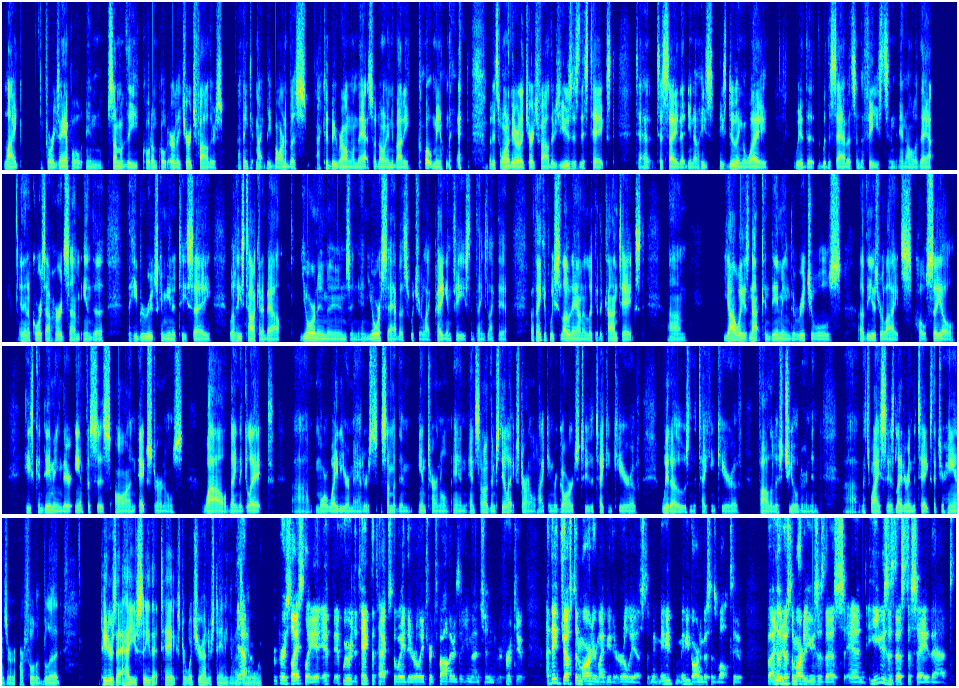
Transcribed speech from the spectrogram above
like, for example, in some of the quote unquote early church fathers, I think it might be Barnabas. I could be wrong on that, so don't anybody quote me on that. But it's one of the early church fathers uses this text to to say that you know he's he's doing away with the with the Sabbaths and the feasts and and all of that. And then of course I've heard some in the the Hebrew roots community say, well, he's talking about your new moons and, and your Sabbaths, which are like pagan feasts and things like that. But I think if we slow down and look at the context, um, Yahweh is not condemning the rituals of the Israelites wholesale. He's condemning their emphasis on externals while they neglect uh, more weightier matters, some of them internal and, and some of them still external, like in regards to the taking care of widows and the taking care of fatherless children. And uh, that's why he says later in the text that your hands are, are full of blood. Peter, is that how you see that text, or what's your understanding of Isaiah yeah, 1? Precisely. If, if we were to take the text the way the early church fathers that you mentioned referred to, I think Justin Martyr might be the earliest. I mean, maybe maybe Barnabas as well too, but I know Justin Martyr uses this, and he uses this to say that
